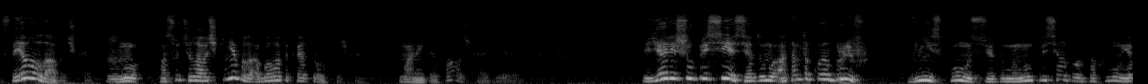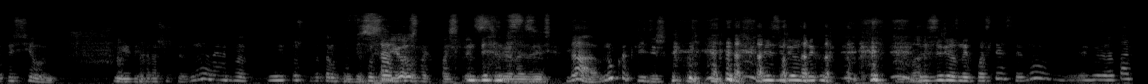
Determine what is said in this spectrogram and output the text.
стояла лавочка. Мгм. Ну, по сути, лавочки не было, а была такая тросточка. Маленькая палочка от дерева. И я решил присесть. Я думаю, а там такой обрыв вниз полностью. Я думаю, ну присяду, отдохну. Я присел. И, хорошо, что... Ну, наверное, не то, чтобы там... Без какой-то- серьезных последствий, я надеюсь. Да, ну, как видишь. Серьезных, без серьезных последствий. Ну, я говорю, а так,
